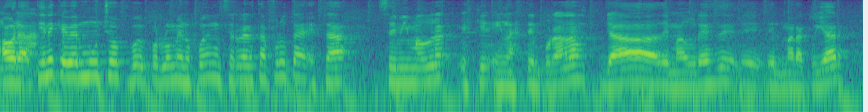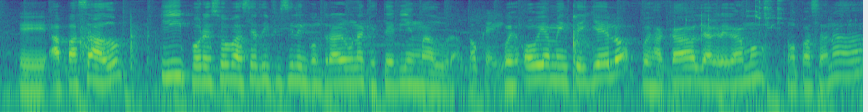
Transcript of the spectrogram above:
Ahora, tiene que ver mucho, por, lo menos pueden observar esta fruta, está semi-madura. Es que en las temporadas ya de madurez del maracuyar eh, ha pasado y por eso va a ser difícil encontrar una que esté bien madura. Ok. Pues obviamente hielo, pues acá le agregamos, no pasa nada.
